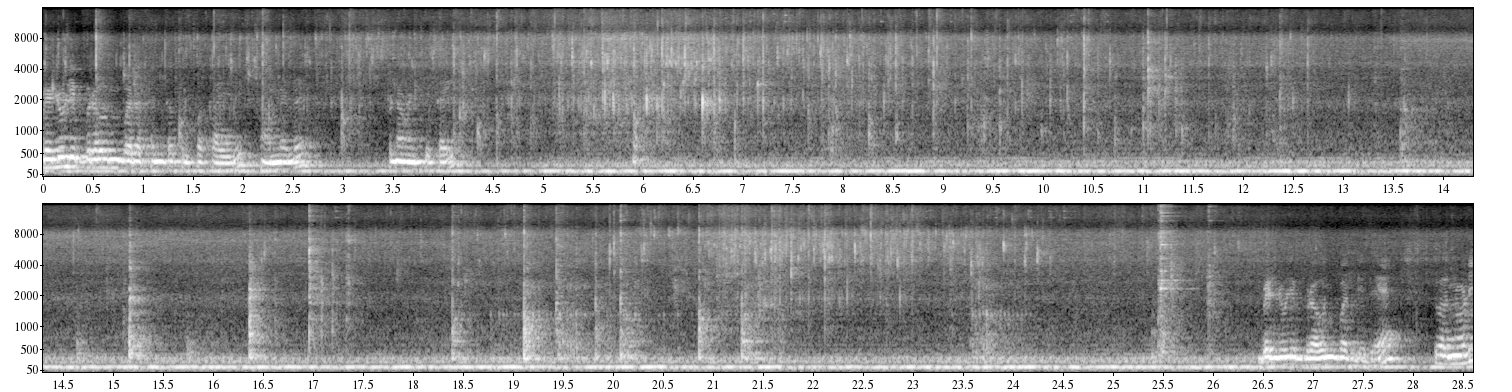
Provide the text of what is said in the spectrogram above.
ಬೆಳ್ಳುಳ್ಳಿ ಬ್ರೌನ್ ಬರೋ ತನಕ ಸ್ವಲ್ಪ ಕಾಯಿರಿ. ಆಮೇಲೆ ಒಣ ಮೆಣಸಿನ್ಕಾಯಿ. ಬೆಳ್ಳುಳ್ಳಿ ಬ್ರೌನ್ ಬಂದಿದೆ. ಇವಾಗ ನೋಡಿ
